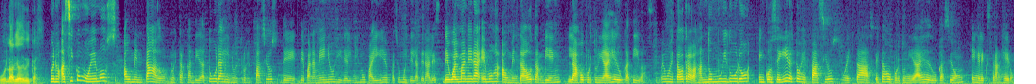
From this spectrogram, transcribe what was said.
o el área de becas? Bueno, así como hemos aumentado nuestras candidaturas y nuestros espacios de, panameños y del mismo país espacios multilaterales, de igual manera hemos aumentado también las oportunidades educativas. Hemos estado trabajando muy duro en conseguir estos espacios o estas oportunidades de educación en el extranjero.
